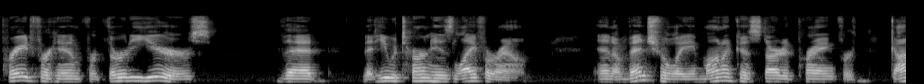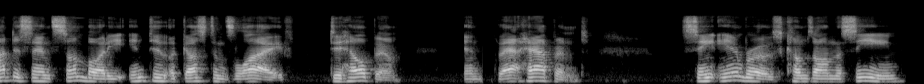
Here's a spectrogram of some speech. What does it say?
prayed for him for 30 years that that he would turn his life around. And eventually, Monica started praying for God to send somebody into Augustine's life to help him. And that happened. St. Ambrose comes on the scene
